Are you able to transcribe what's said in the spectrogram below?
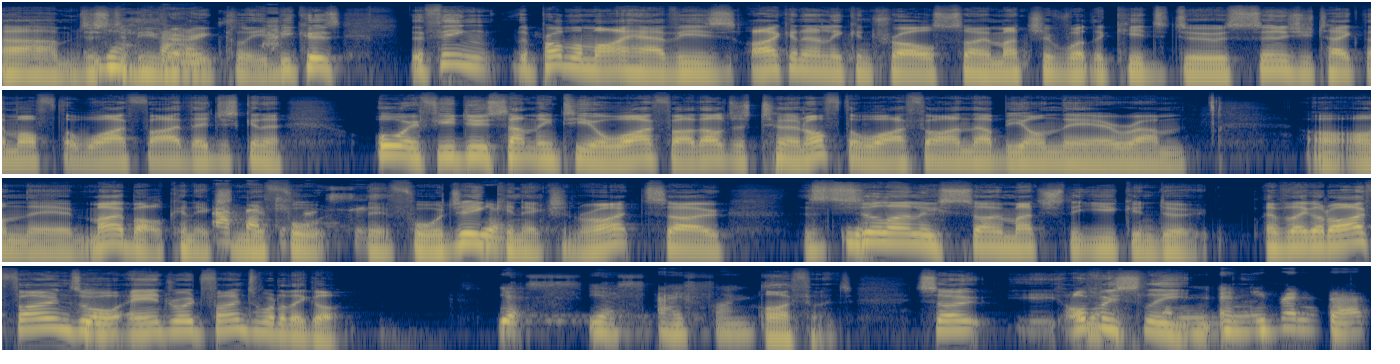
Um, just to Yes, be very right. clear, because the thing, the problem I have is I can only control so much of what the kids do. As soon as you take them off the Wi Fi, they're just going to, or if you do something to your Wi Fi, they'll just turn off the Wi Fi and they'll be on their, um, on their mobile connection, their, four their four G Yes. connection, right? So there's still only so much that you can do. Have they got iPhones or Android phones? What do they got? Yes, yes, iPhones. iPhones. So obviously, and, and even that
